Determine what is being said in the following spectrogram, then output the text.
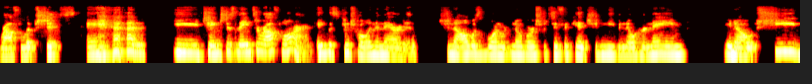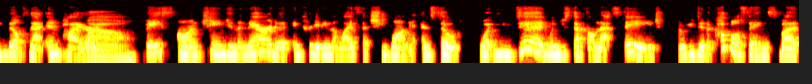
Ralph Lipschitz and he changed his name to Ralph Lauren. He was controlling the narrative. Chanel was born with no birth certificate, she didn't even know her name you know she built that empire wow. based on changing the narrative and creating the life that she wanted and so what you did when you stepped on that stage um, you did a couple of things but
